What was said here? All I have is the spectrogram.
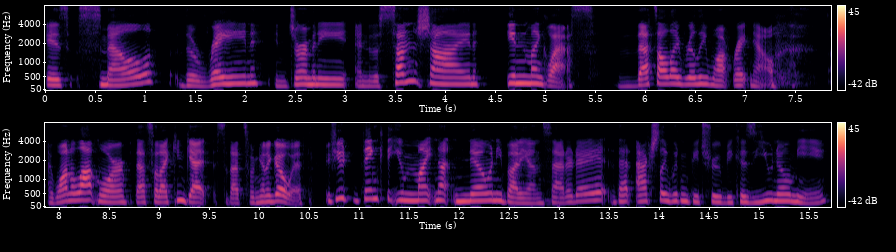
is smell the rain in Germany and the sunshine in my glass. That's all I really want right now. I want a lot more, but that's what I can get, so that's what I'm gonna go with. If you think that you might not know anybody on Saturday, that actually wouldn't be true because you know me.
